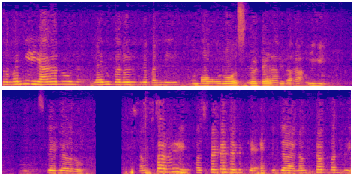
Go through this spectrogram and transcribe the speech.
so ಬನ್ನಿ ಯಾರು ಲೈವ್ ಬರೋರಿದ್ರೆ ಬನ್ನಿ. ನಮ್ಮ ಊರು ಹೊಸಪೇಟೆ ಹತ್ತಿರ ಹುಲಿಗಿ. ಹೊಸಪೇಟೆ ಅವರು ನಮಸ್ಕಾರ ರೀ ಹೊಸಪೇಟೆ ಜನಕ್ಕೆ. ಜ- ನಮಸ್ಕಾರ ಬನ್ರಿ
